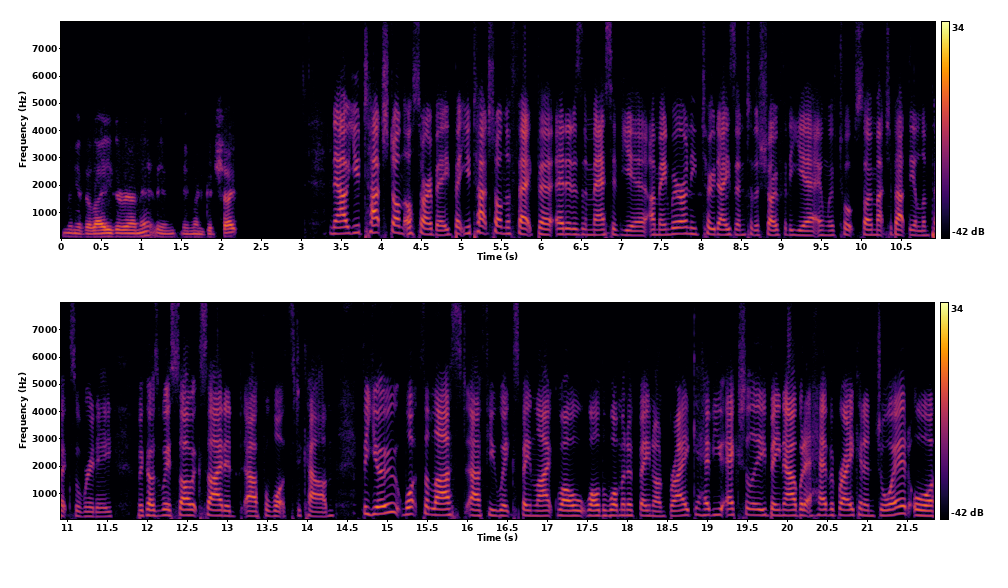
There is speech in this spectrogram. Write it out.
many of the ladies around that, then then we're in good shape. Now you touched on, oh sorry, B, but you touched on the fact that it is a massive year. I mean, we're only two days into the show for the year, and we've talked so much about the Olympics already because we're so excited uh, for what's to come. For you, what's the last uh, few weeks been like while while the women have been on break? Have you actually been able to have a break and enjoy it, or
